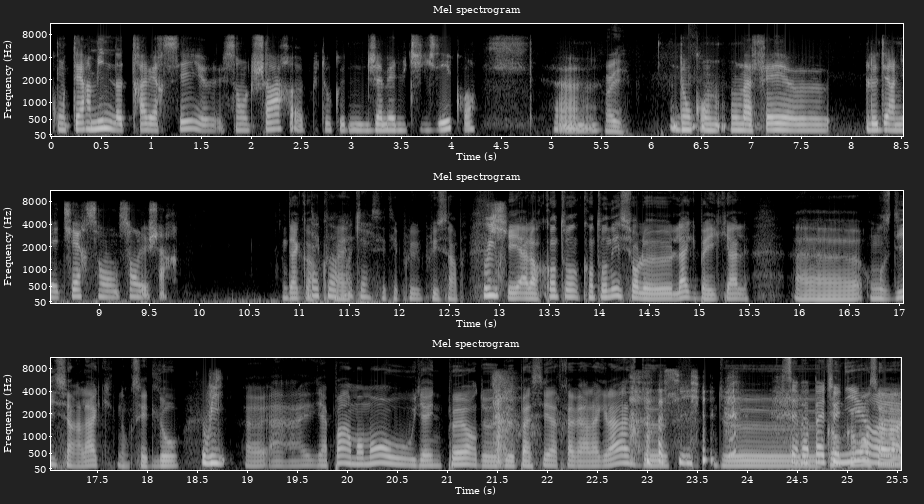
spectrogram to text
qu'on termine notre traversée euh, sans le char euh, plutôt que de ne jamais l'utiliser. quoi. Euh, Oui. donc on, on a fait euh, le dernier tiers sans, sans le char. D'accord. D'accord, ouais, ok. C'était plus, plus simple. Oui. Et alors, quand on, quand on est sur le lac Baïkal, euh, on se dit c'est un lac, donc c'est de l'eau. Oui. Il n'y a pas un moment où il y a une peur de, de passer à travers la glace de, Si. de... Ça va pas Com- tenir, Comment ça va?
